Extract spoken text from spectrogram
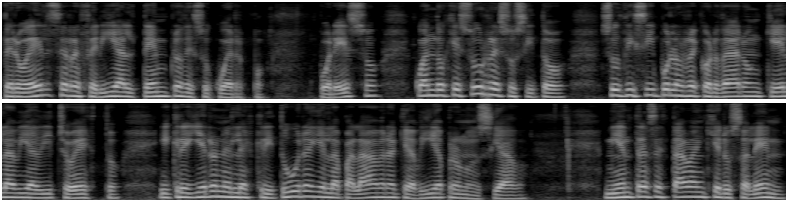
pero él se refería al templo de su cuerpo. Por eso, cuando Jesús resucitó, sus discípulos recordaron que él había dicho esto, y creyeron en la escritura y en la palabra que había pronunciado. Mientras estaba en Jerusalén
